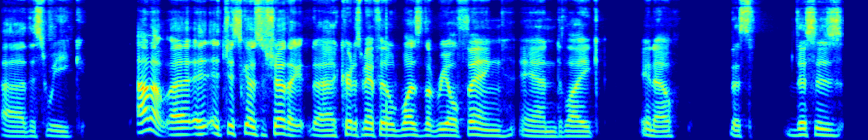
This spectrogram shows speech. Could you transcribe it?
uh, this week, I don't know. Uh, it, it just goes to show that uh, Curtis Mayfield was the real thing, and like you know, this this is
